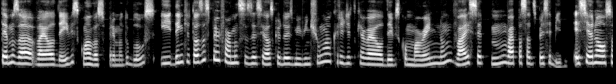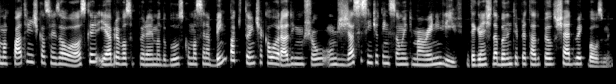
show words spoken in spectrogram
Temos a Viola Davis com a voz suprema do blues, e dentre todas as performances desse Oscar 2021, eu acredito que a Viola Davis como Maureen não vai ser, não vai passar despercebida. Esse ano ela soma quatro indicações ao Oscar e abre a voz suprema do blues com uma cena bem impactante e acalorada em um show onde já se sente a tensão entre Maureen e Liv, integrante da banda interpretado pelo Chadwick Boseman.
